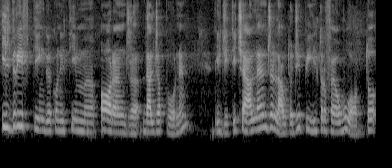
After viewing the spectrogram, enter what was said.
il drifting con il team Orange dal Giappone, il GT Challenge, l'AutoGP, il trofeo V8,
